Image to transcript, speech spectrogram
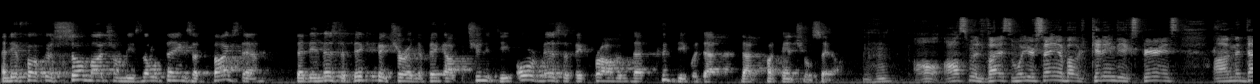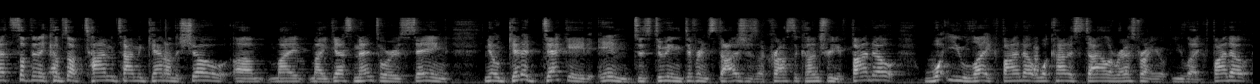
and they focus so much on these little things that bugs them that they miss the big picture and the big opportunity or miss the big problem that could be with that, that potential sale. Mm-hmm. Oh, awesome advice. And what you're saying about getting the experience, um, and that's something that comes up time and time again on the show. Um, my, my guest mentor is saying, you know, get a decade in just doing different stages across the country. Find out what you like. Find out what kind of style of restaurant you, you like. Find out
